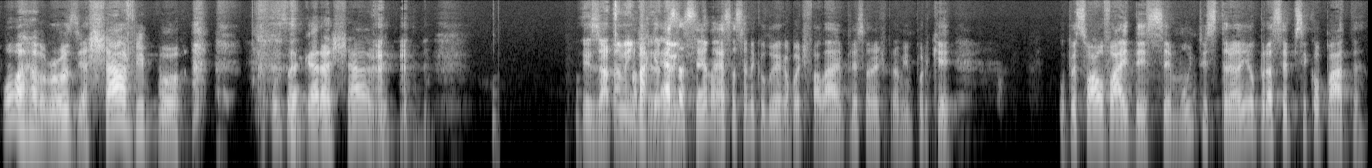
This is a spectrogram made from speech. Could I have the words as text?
porra, Rose, a chave, pô. Essa cara a chave. Exatamente, exatamente. Essa cena, essa cena que o Luiz acabou de falar é impressionante para mim, porque o pessoal vai descer muito estranho para ser psicopata.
